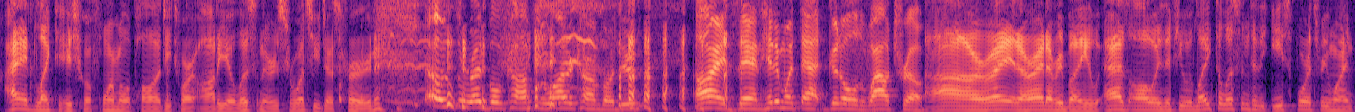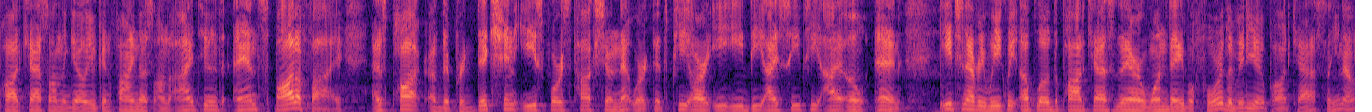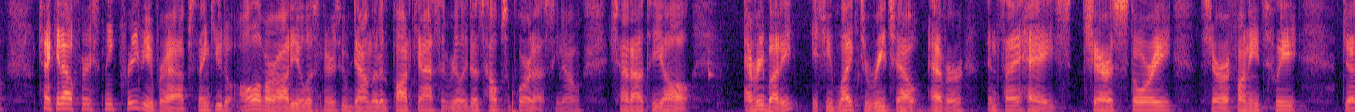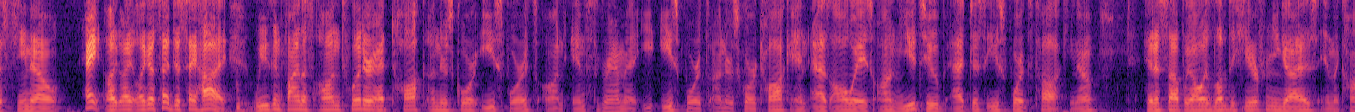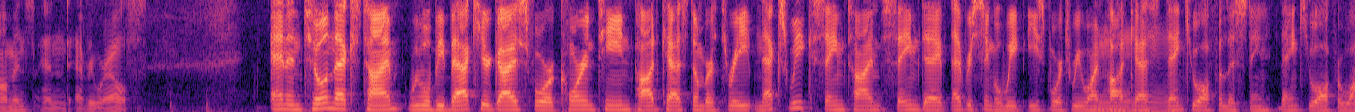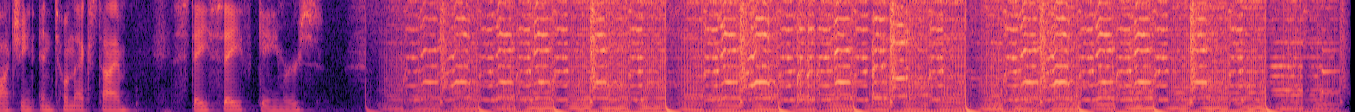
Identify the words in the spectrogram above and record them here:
I'd like to issue a formal apology to our audio listeners for what you just heard. that was the Red Bull coffee water combo, dude. All right, Zan, hit him with that good old wowtro. All right, all right, everybody. As always, if you would like to listen to the Esports Rewind podcast on the go, you can find us on iTunes and Spotify as part of the Prediction Esports Talk Show Network. That's P R E E D I C T I O N. Each and every week, we upload the podcast there one day before the video podcast. So, you know, check it out for a sneak preview, perhaps. Thank you to all of our audio listeners who downloaded the podcast. It really does help support us. You know, shout out to y'all everybody, if you'd like to reach out ever and say, hey, share a story, share a funny tweet, just, you know, hey, like, like, like I said, just say hi. Well, you can find us on Twitter at talk underscore esports, on Instagram at e- esports underscore talk, and as always on YouTube at just esports talk, you know? Hit us up. We always love to hear from you guys in the comments and everywhere else. And until next time, we will be back here, guys, for quarantine podcast number three next week, same time, same day, every single week. Esports Rewind mm-hmm, podcast. Mm-hmm. Thank you all for listening. Thank you all for watching. Until next time, stay safe, gamers.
